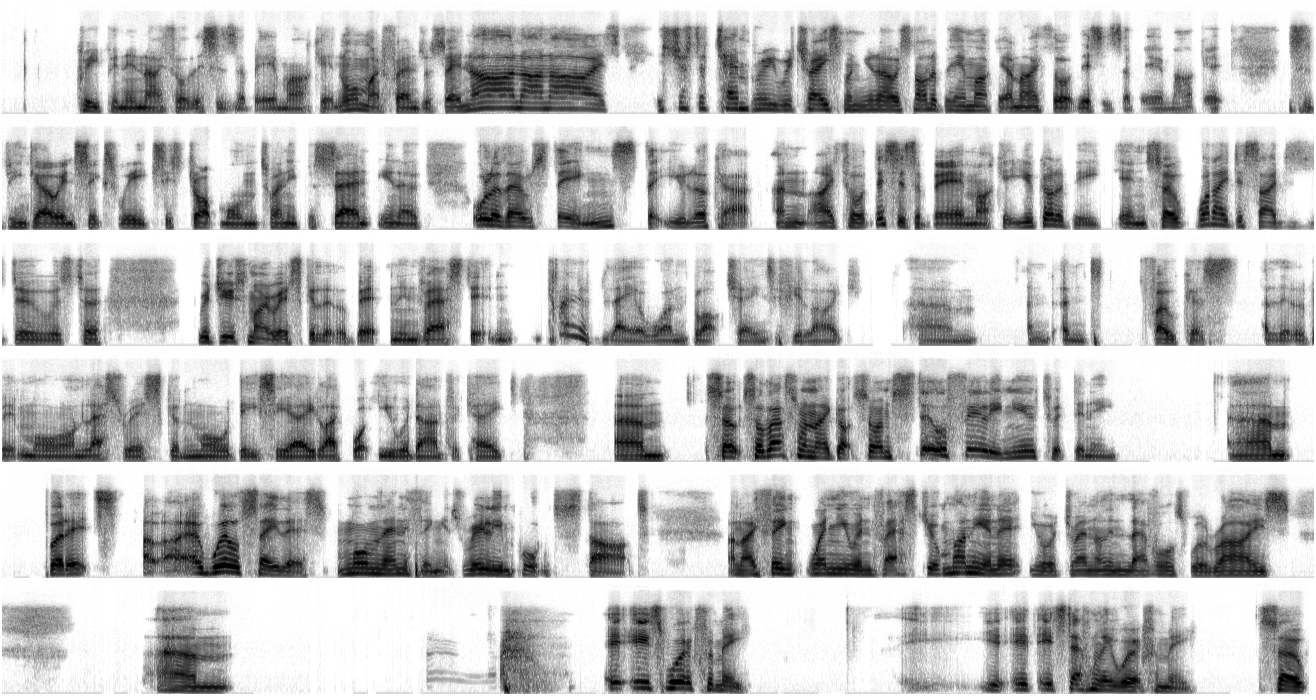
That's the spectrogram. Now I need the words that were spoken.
creeping in. I thought this is a bear market, and all my friends were saying, "No, no, no, it's it's just a temporary retracement. You know, it's not a bear market." And I thought this is a bear market. This has been going six weeks. It's dropped more than twenty percent. You know, all of those things that you look at, and I thought this is a bear market. You've got to be in. So what I decided to do was to reduce my risk a little bit and invest it in kind of layer one blockchains, if you like, um, and and focus a little bit more on less risk and more DCA, like what you would advocate. Um, so so that's when I got. So I'm still fairly new to it, Dinny. Um, but it's I, I will say this more than anything, it's really important to start. And I think when you invest your money in it, your adrenaline levels will rise. Um, it, it's worked for me. It, it's definitely worked for me. So,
